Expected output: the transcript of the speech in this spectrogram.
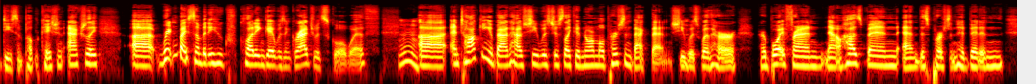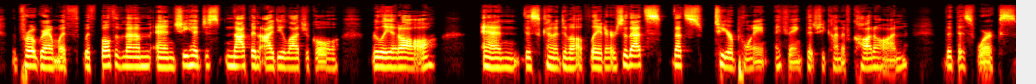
decent publication, actually, uh, written by somebody who Claudine Gay was in graduate school with, Mm. uh, and talking about how she was just like a normal person back then. She Mm. was with her her boyfriend, now husband, and this person had been in the program with with both of them, and she had just not been ideological really at all and this kind of developed later. So that's that's to your point. I think that she kind of caught on that this works.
